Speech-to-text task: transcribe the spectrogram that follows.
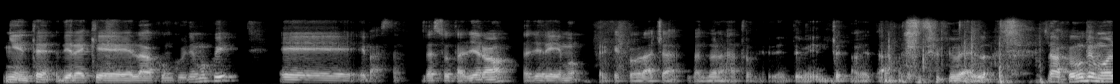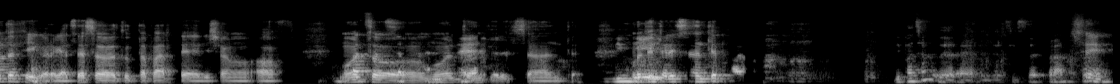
niente, direi che la concludiamo qui e, e, basta. Adesso taglierò, taglieremo, perché quello là ci ha abbandonato, evidentemente, a metà, è più bello. No, comunque molto figo, ragazzi, adesso tutta parte, diciamo, off. Molto, molto interessante. Molto interessante ti facciamo vedere l'esercizio del braccio? Sì,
